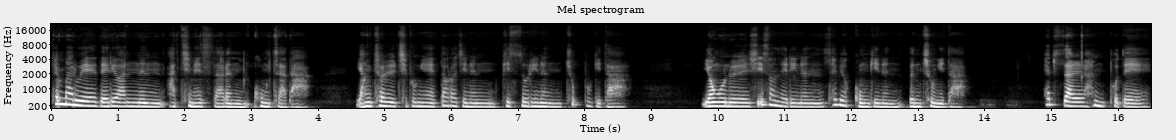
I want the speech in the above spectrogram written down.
툇마루에 내려앉는 아침 햇살은 공짜다. 양철 지붕에 떨어지는 빗소리는 축복이다. 영혼을 씻어내리는 새벽 공기는 은총이다. 햅쌀 한 포대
